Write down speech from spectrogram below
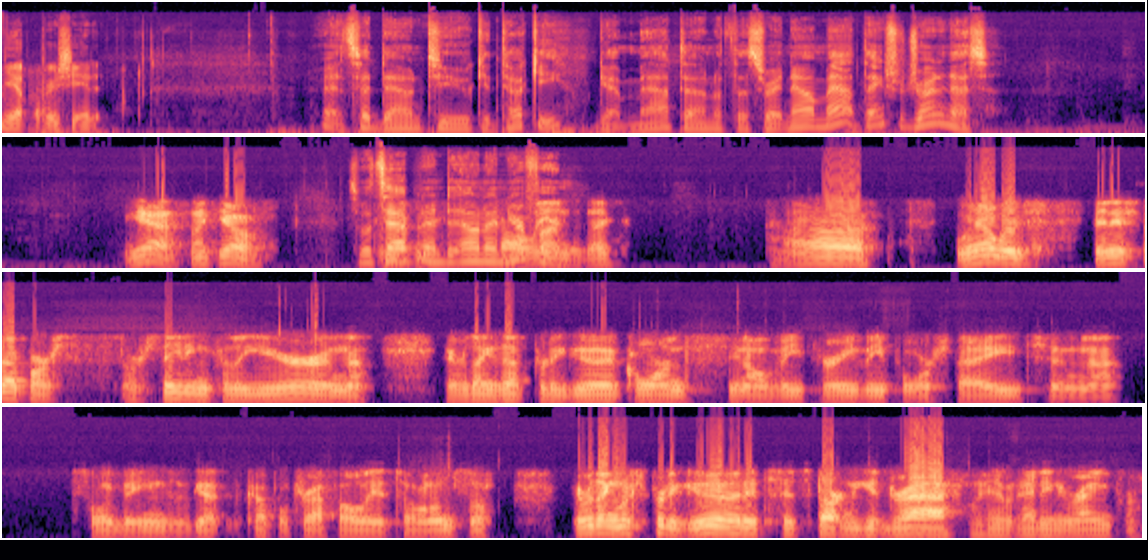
Yep, Bye. appreciate it. All right, let's head down to Kentucky. We got Matt on with us right now. Matt, thanks for joining us. Yeah, thank you. So what's happening down on your farm today? Uh, well, we've finished up our our seeding for the year, and uh, everything's up pretty good. Corn's you know V three, V four stage, and uh, soybeans have got a couple trifoliates on them, so everything looks pretty good. It's it's starting to get dry. We haven't had any rain for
